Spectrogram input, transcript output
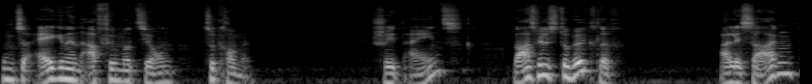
um zur eigenen Affirmation zu kommen. Schritt 1. Was willst du wirklich? Alle sagen,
